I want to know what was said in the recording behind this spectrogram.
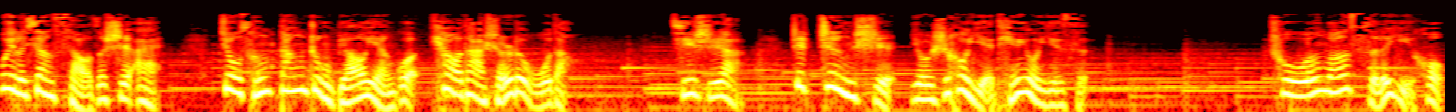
为了向嫂子示爱，就曾当众表演过跳大神的舞蹈。其实啊，这正是有时候也挺有意思。楚文王死了以后，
